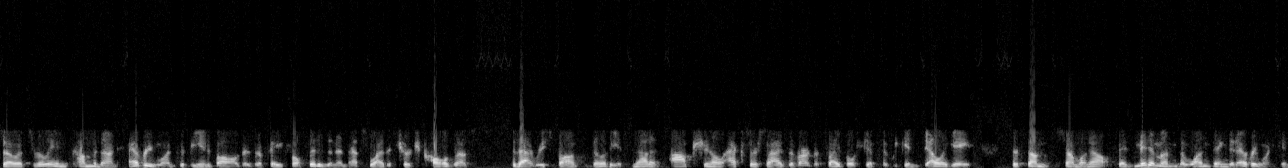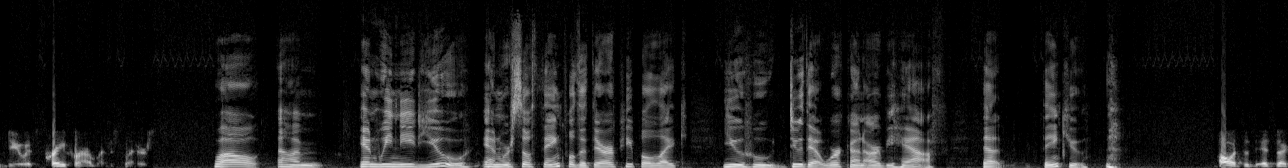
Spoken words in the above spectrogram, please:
So it's really incumbent on everyone to be involved as a faithful citizen, and that's why the church calls us to that responsibility. It's not an optional exercise of our discipleship that we can delegate to some someone else. At minimum, the one thing that everyone can do is pray for our legislators. Wow, um, and we need you, and we're so thankful that there are people like you who do that work on our behalf. That thank you. oh, it's a, it's a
